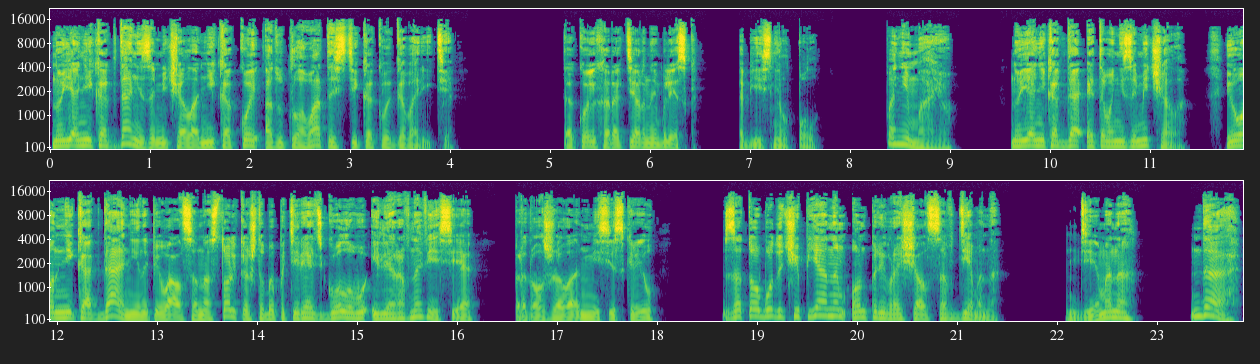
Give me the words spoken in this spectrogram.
но я никогда не замечала никакой одутловатости, как вы говорите». «Такой характерный блеск», — объяснил Пол. «Понимаю но я никогда этого не замечала. И он никогда не напивался настолько, чтобы потерять голову или равновесие», продолжала миссис Крилл. «Зато, будучи пьяным, он превращался в демона». «Демона?» «Да»,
